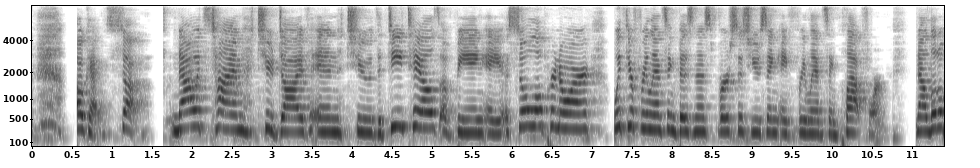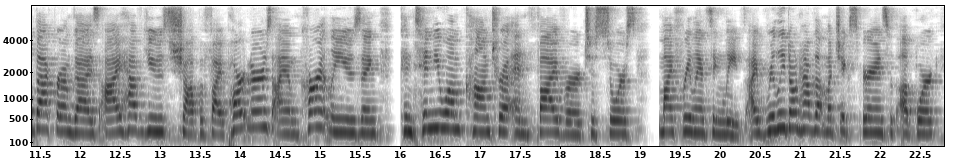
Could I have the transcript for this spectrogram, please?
okay, so now it's time to dive into the details of being a solopreneur with your freelancing business versus using a freelancing platform. Now, little background, guys. I have used Shopify partners. I am currently using Continuum, Contra, and Fiverr to source my freelancing leads. I really don't have that much experience with Upwork,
